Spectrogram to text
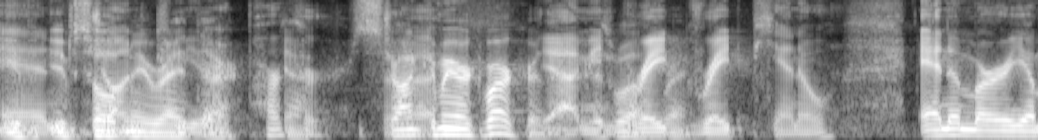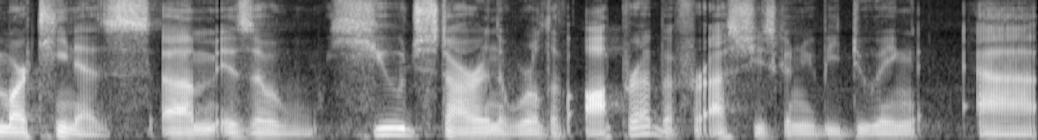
You've- and you've Jon right there. Yeah. Parker. Jon Kimura Parker Yeah, I mean, well, great, right. great piano. Ana María Martínez um, is a huge star in the world of opera, but for us, she's going to be doing uh,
